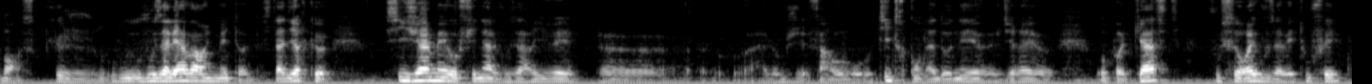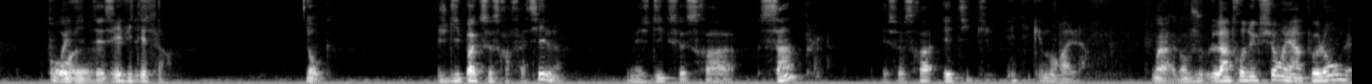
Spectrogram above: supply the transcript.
bon, ce que je- vous, vous allez avoir une méthode. C'est-à-dire que si jamais au final vous arrivez euh, à l'objet, enfin, au, au titre qu'on a donné, euh, je dirais, au podcast, vous saurez que vous avez tout fait pour, euh, éviter, éviter ça. Donc, je dis pas que ce sera facile, mais je dis que ce sera simple et ce sera éthique. Éthique et morale. Voilà, donc l'introduction est un peu longue.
